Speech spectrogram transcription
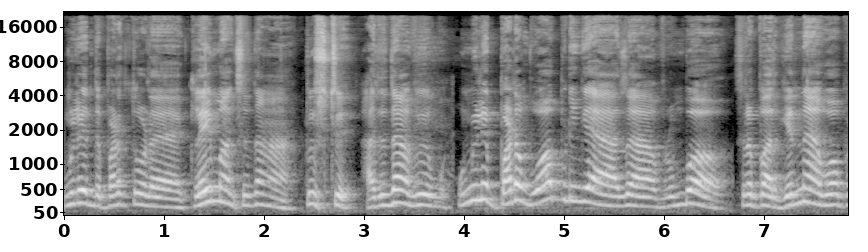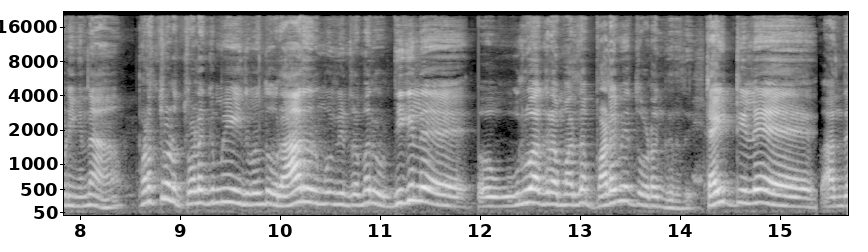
உண்மையிலே இந்த படத்தோட கிளைமாக்ஸ் தான் ட்விஸ்ட்டு அதுதான் உண்மையிலே படம் ஓப்பனிங்க அது ரொம்ப சிறப்பாக இருக்குது என்ன ஓப்பனிங்கன்னா படத்தோட தொடக்கமே இது வந்து ஒரு ஆரர் மூவின்ற மாதிரி ஒரு திகில உருவாக்குற மாதிரி தான் படமே தொடங்குறது. டைட்டிலே அந்த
